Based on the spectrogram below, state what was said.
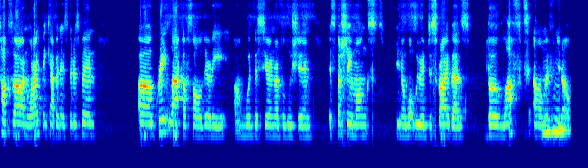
talks about and what I think happened is there's been a great lack of solidarity um, with the Syrian revolution, especially amongst you know what we would describe as the left, um, mm-hmm. if you know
